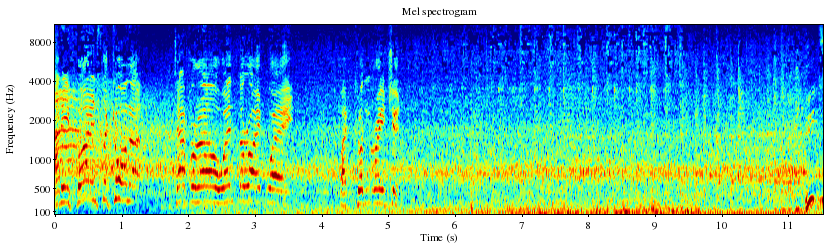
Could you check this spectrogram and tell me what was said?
And he finds the corner. Taffarel went the right way, but couldn't reach it. It's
